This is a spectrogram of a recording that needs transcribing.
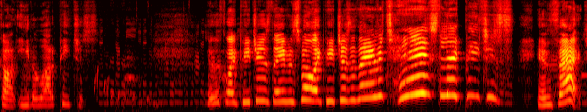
Gonna eat a lot of peaches. They look like peaches, they even smell like peaches, and they even taste like peaches. In fact,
